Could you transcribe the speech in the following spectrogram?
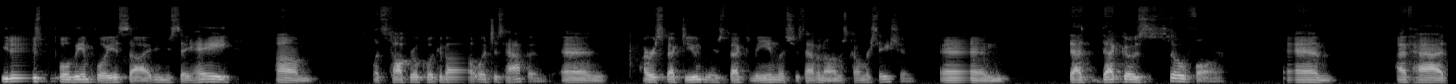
you just pull the employee aside and you say, "Hey, um, let's talk real quick about what just happened." And I respect you and you respect me, and let's just have an honest conversation. And that that goes so far. And I've had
